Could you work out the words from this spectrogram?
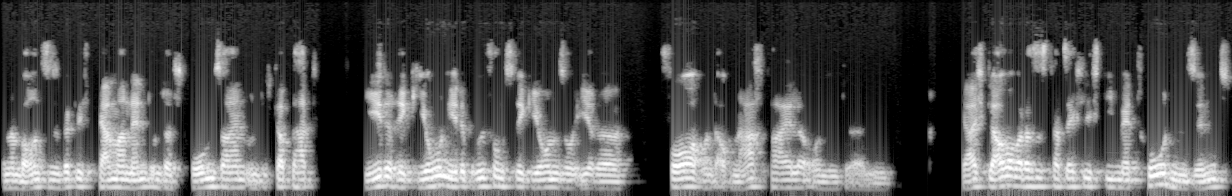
Sondern bei uns ist es wirklich permanent unter Strom sein. Und ich glaube, da hat jede Region, jede Prüfungsregion so ihre Vor- und auch Nachteile. Und ähm, ja, ich glaube aber, dass es tatsächlich die Methoden sind,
